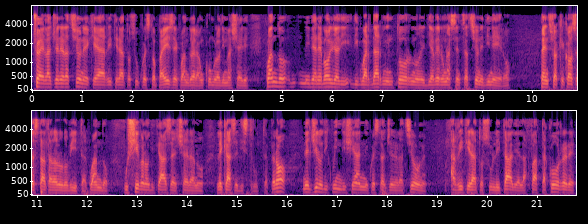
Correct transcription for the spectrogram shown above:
cioè la generazione che ha ritirato su questo paese quando era un cumulo di macerie. Quando mi viene voglia di, di guardarmi intorno e di avere una sensazione di nero, penso a che cosa è stata la loro vita, quando uscivano di casa e c'erano le case distrutte. Però nel giro di 15 anni questa generazione ha ritirato sull'Italia e l'ha fatta correre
